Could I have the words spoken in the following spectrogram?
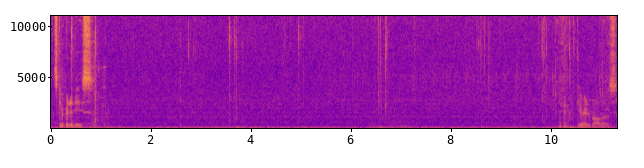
Let's get rid of these. There, get rid of all those.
